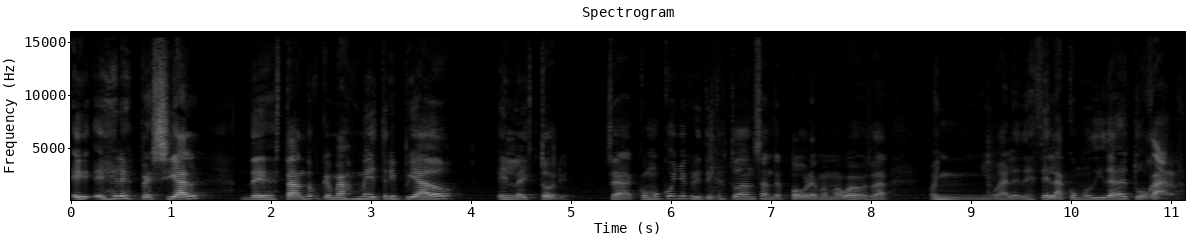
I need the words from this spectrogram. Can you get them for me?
e, es el especial de stand-up que más me he tripeado en la historia. O sea, ¿cómo coño criticas tú a Dan? Pobre mamá huevo, o sea... Oye, vale, desde la comodidad de tu hogar.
